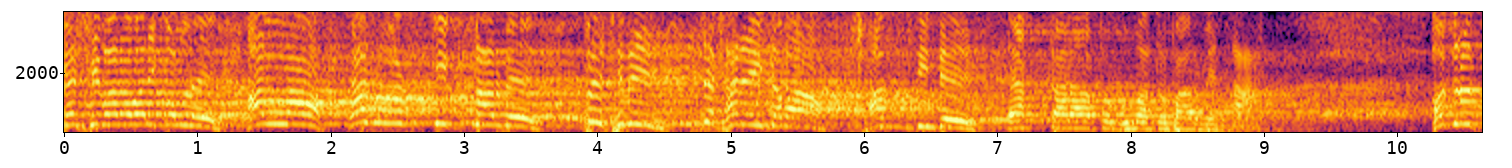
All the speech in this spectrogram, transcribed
বেশি বাড়াবাড়ি করলে আল্লাহ এমন কিক মারবে, পৃথিবীর যেখানেই যাবা, শান্তিতে একটা রাতও ঘুমাতে পারবেন না। হজরত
